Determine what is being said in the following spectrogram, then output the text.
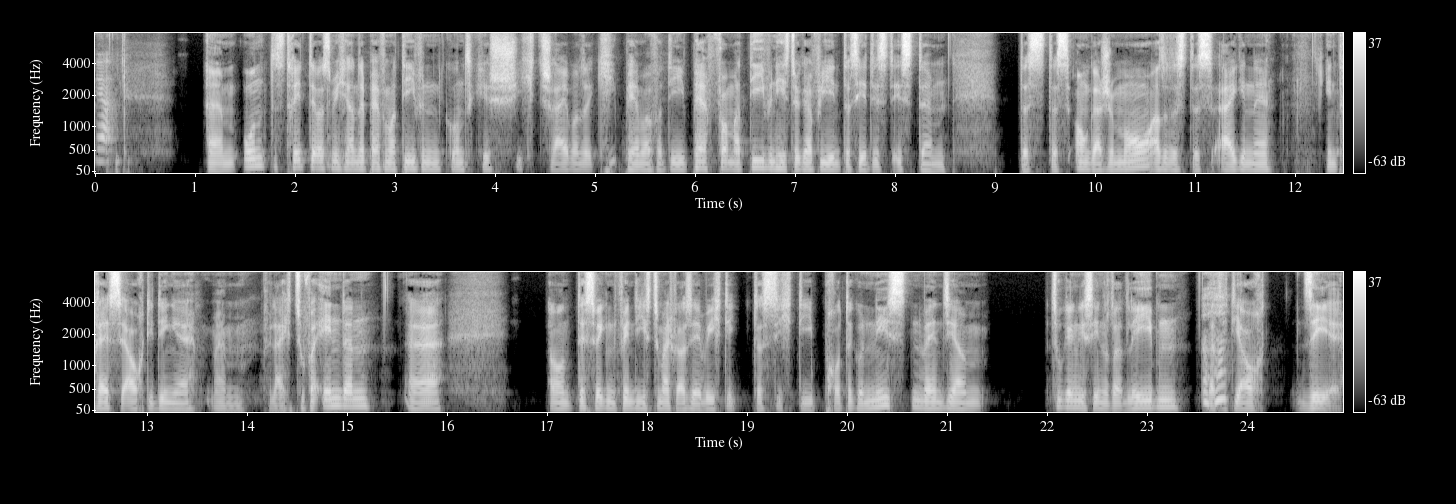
Ja. Ähm, und das Dritte, was mich an der performativen Kunstgeschichtsschreibung oder performativen Historiografie interessiert, ist, ist ähm, das, das Engagement, also das, das eigene Interesse, auch die Dinge ähm, vielleicht zu verändern. Äh, und deswegen finde ich es zum Beispiel auch sehr wichtig, dass sich die Protagonisten, wenn sie am zugänglich sind oder leben, Aha. dass ich die auch sehe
